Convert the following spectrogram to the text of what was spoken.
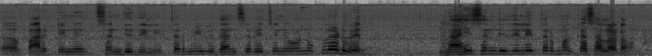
पार्टीने संधी दिली तर मी विधानसभेची निवडणूक लढवेल. नाही संधी दिली तर मग कसा लढवणार?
